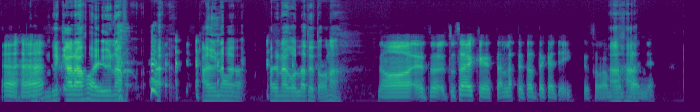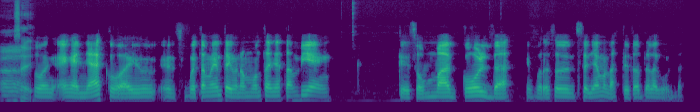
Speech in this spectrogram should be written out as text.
Ajá. ¿Dónde carajo hay una hay una hay una gorda tetona? No, eh, tú, tú sabes que están las tetas de Calley, que son las Ajá. montañas. Ah, Sí. So, en, en Añasco hay un- eh, supuestamente hay unas montañas también que son más gordas y por eso se llaman las tetas de la gorda.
